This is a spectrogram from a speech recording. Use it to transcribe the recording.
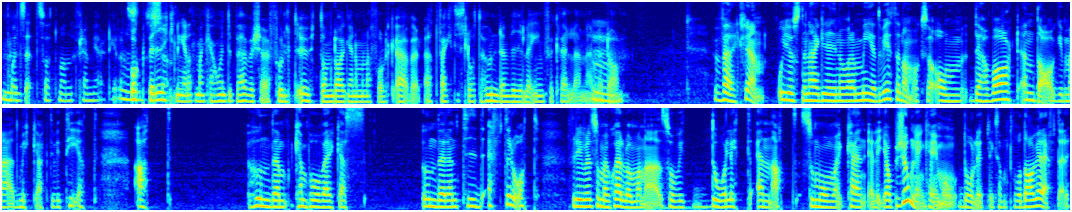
Mm. på ett sätt så att man främjar deras Och berikningen, att man kanske inte behöver köra fullt ut de dagarna man har folk över. Att faktiskt låta hunden vila inför kvällen eller Mm. dagen. Verkligen. Och just den här grejen att vara medveten om också om det har varit en dag med mycket aktivitet. Hunden kan påverkas under en tid efteråt. För det är väl som en själv om man har sovit dåligt en natt så mår man, kan, eller jag personligen kan ju må dåligt liksom två dagar efter.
